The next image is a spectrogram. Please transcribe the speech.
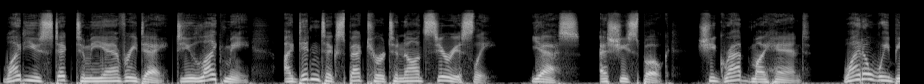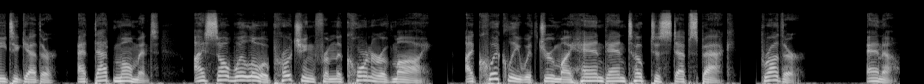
why do you stick to me every day? Do you like me? I didn't expect her to nod seriously. Yes, as she spoke, she grabbed my hand. Why don't we be together? At that moment, I saw Willow approaching from the corner of my eye. I quickly withdrew my hand and took two steps back. Brother. Anna,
